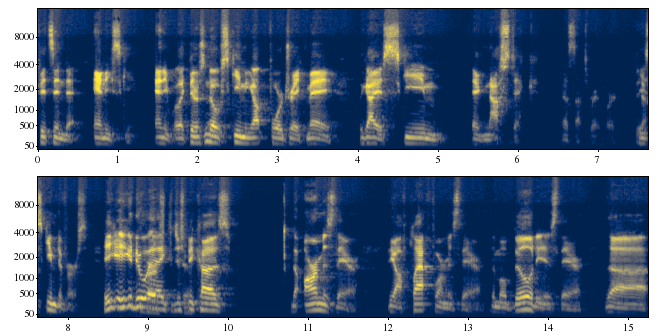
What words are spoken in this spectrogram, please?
fits into any scheme. Any like there's no scheming up for Drake Maye. The guy is scheme agnostic. That's not the right word. He's scheme diverse. He, he can do diverse, it like, just because the arm is there, the off platform is there, the mobility is there, the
